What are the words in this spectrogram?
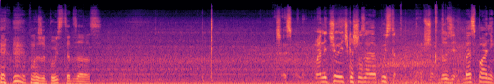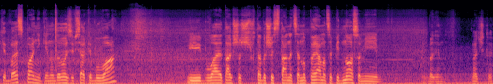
Може пустять зараз. Щось мене. У мене чуєчка, що зараз пустять. Так що, друзі, без паніки, без паніки. На дорозі всяке бува. І буває так, що в тебе щось станеться ну прямо це під носом і. Блін, бачите.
